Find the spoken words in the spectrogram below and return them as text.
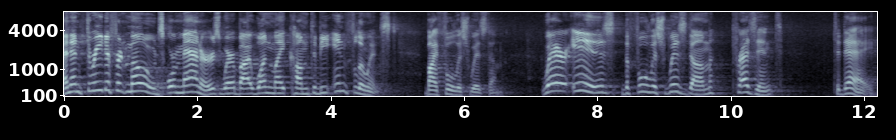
And then three different modes or manners whereby one might come to be influenced by foolish wisdom. Where is the foolish wisdom present today?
